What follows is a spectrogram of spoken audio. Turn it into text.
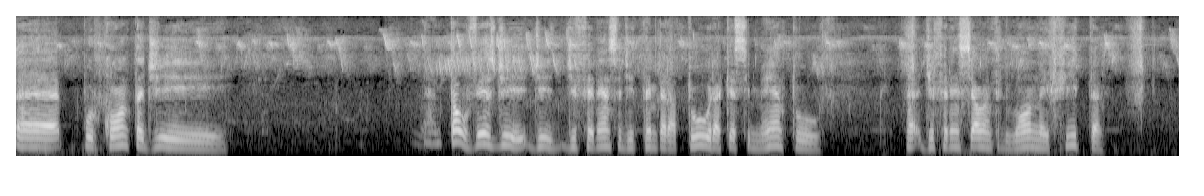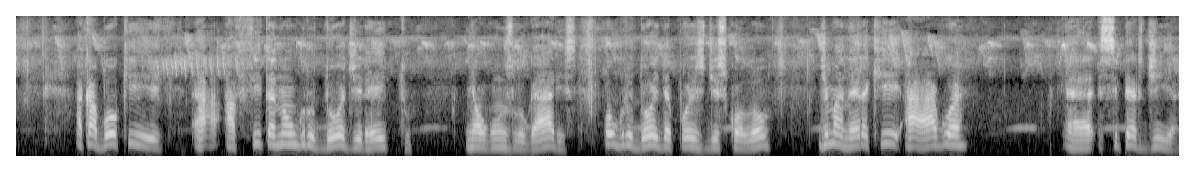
É, por conta de talvez de, de, diferença de temperatura, aquecimento, é, diferencial entre lona e fita, acabou que a, a, fita não grudou direito em alguns lugares, ou grudou e depois descolou, de maneira que a água é, se perdia.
